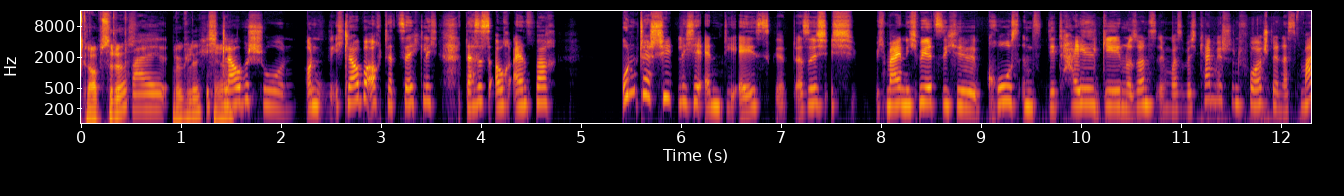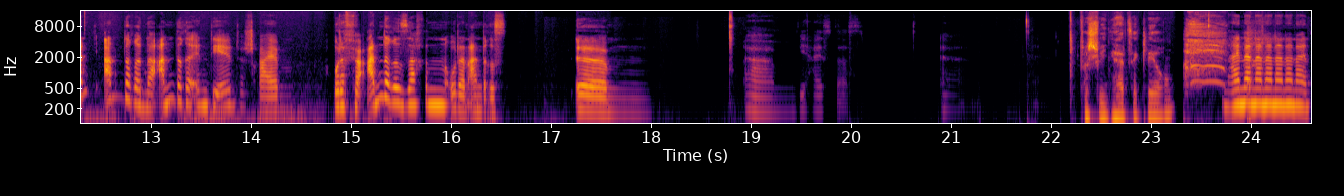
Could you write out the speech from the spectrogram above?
Glaubst du das? weil Wirklich? ich ja? glaube schon. Und ich glaube auch tatsächlich, dass es auch einfach unterschiedliche NDAs gibt. Also ich, ich, ich meine, ich will jetzt nicht groß ins Detail gehen oder sonst irgendwas, aber ich kann mir schon vorstellen, dass manch andere eine andere NDA unterschreiben oder für andere Sachen oder ein anderes, ähm, ähm, wie heißt das? Ähm, Verschwiegenheitserklärung? Nein, nein, nein, nein, nein, nein, nein.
